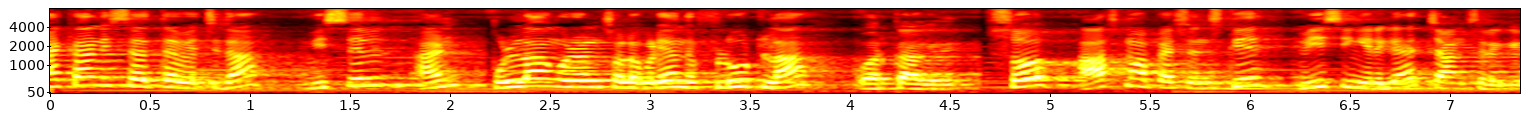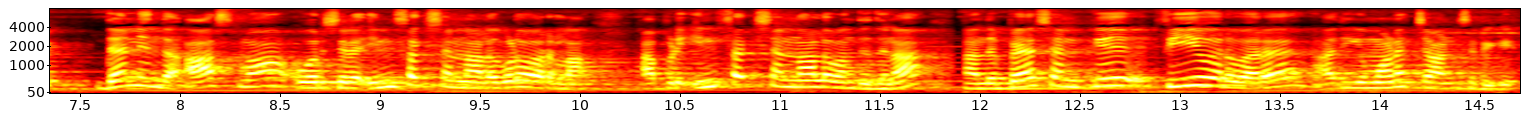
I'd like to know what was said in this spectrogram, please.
மெக்கானிசத்தை வச்சு தான் விசில் அண்ட் புல்லாங்குழல்னு சொல்லக்கூடிய அந்த ஃப்ளூட்லாம் ஒர்க் ஆகுது. ஸோ ஆஸ்மா பேஷண்ட்ஸ்க்கு வீசிங் இருக்க சான்ஸ் இருக்குது தென் இந்த ஆஸ்மா ஒரு சில இன்ஃபெக்ஷனால கூட வரலாம். அப்படி இன்ஃபெக்ஷனால வந்ததுன்னா அந்த பேஷண்ட்க்கு ஃபீவர் வர அதிகமான சான்ஸ் இருக்குது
